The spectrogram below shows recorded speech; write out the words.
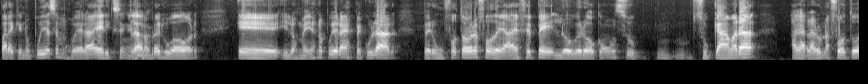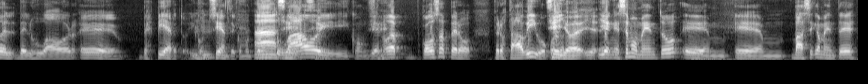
para que no pudiésemos ver a Eriksen, Claro. el nombre del jugador, eh, y los medios no pudieran especular, pero un fotógrafo de AFP logró con su, su cámara agarrar una foto del, del jugador eh, despierto y consciente, como todo Ah, sí, entubado sí. y con Sí. lleno de cosas, pero, pero estaba vivo. Sí, cuando- yo- yo- y en ese momento, eh, eh, básicamente,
